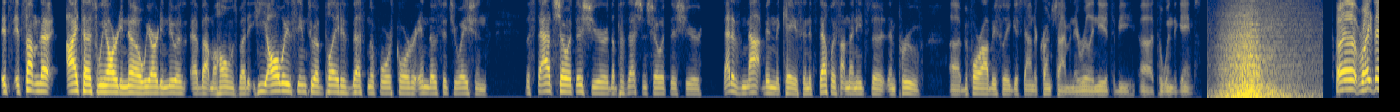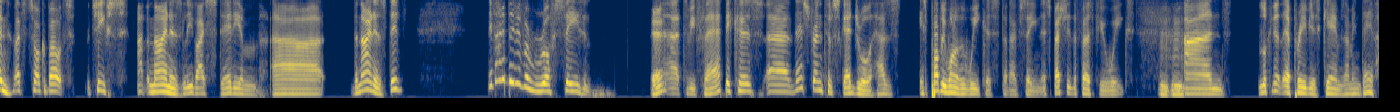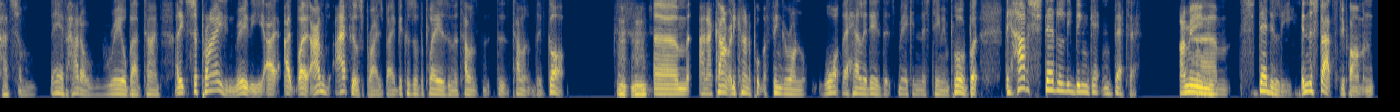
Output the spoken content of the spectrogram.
it's it's something that I test. We already know. We already knew as, about Mahomes, but he always seemed to have played his best in the fourth quarter in those situations. The stats show it this year. The possessions show it this year. That has not been the case, and it's definitely something that needs to improve uh, before obviously it gets down to crunch time, and they really need it to be uh, to win the games. Uh, right then, let's talk about the Chiefs at the Niners, Levi Stadium. Uh, the Niners, they've they've had a bit of a rough season. Yeah. Uh, to be fair, because uh, their strength of schedule has is probably one of the weakest that I've seen, especially the first few weeks. Mm-hmm. And looking at their previous games, I mean, they've had some. They have had a real bad time, and it's surprising, really. I, I, I'm, I feel surprised by it because of the players and the talent, the talent they've got. Mm-hmm. Um, and I can't really kind of put my finger on what the hell it is that's making this team implode, but they have steadily been getting better. I mean, um, steadily in the stats department.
